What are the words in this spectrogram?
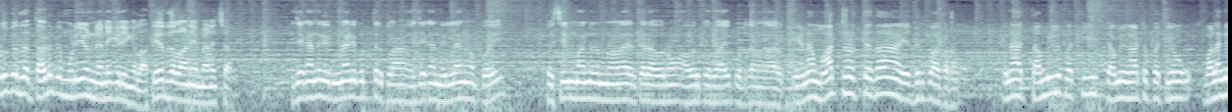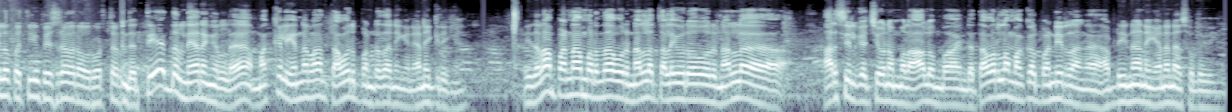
கொடுக்கறத தடுக்க முடியும்னு நினைக்கிறீங்களா? தேர்தல் ஆணையம் நினைச்சா? விஜயகாந்துக்கு முன்னாடி கொடுத்துருக்கலாம். விஜயகாந்த் இல்லைங்க போய். இப்போ சீமான் நாளாக இருக்கார் அவரும் அவருக்கு ஒரு வாய்ப்பு கொடுத்தா நல்லா இருக்கும். ஏன்னா மாற்றத்தை தான் எதிர்பார்க்குறோம். ஏன்னா தமிழ் பற்றி தமிழ்நாட்டை பற்றியும் வளங்களை பற்றியும் பேசுகிறவர் அவர் ஒருத்தர். இந்த தேர்தல் நேரங்களில் மக்கள் என்னெல்லாம் தவறு பண்ணுறதா நீங்கள் நினைக்கிறீங்க? இதெல்லாம் பண்ணாமல் இருந்தால் ஒரு நல்ல தலைவரோ ஒரு நல்ல அரசியல் கட்சியோ நம்மளை ஆளும்பா? இந்த தவறுலாம் மக்கள் பண்ணிடுறாங்க அப்படின்னா நீங்கள் என்னென்ன சொல்லுவீங்க?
